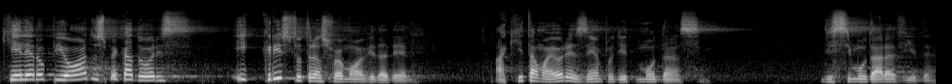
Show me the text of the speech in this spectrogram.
que ele era o pior dos pecadores e Cristo transformou a vida dele. Aqui está o maior exemplo de mudança, de se mudar a vida.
